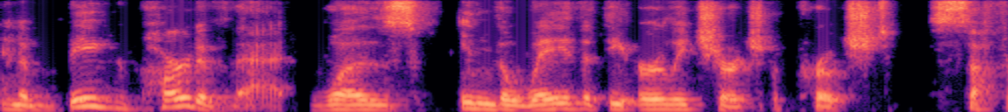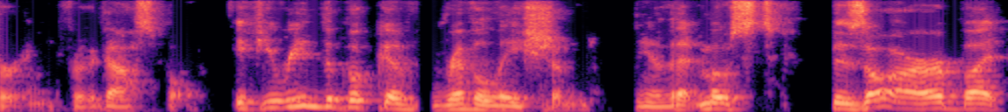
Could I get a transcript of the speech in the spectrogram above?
And a big part of that was in the way that the early church approached suffering for the gospel. If you read the book of Revelation, you know, that most bizarre but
